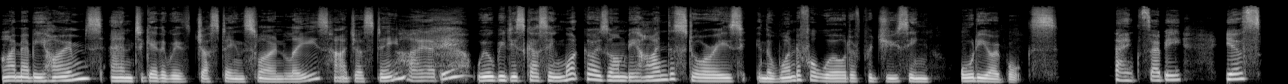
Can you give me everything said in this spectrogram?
I'm Abbe Holmes and together with Justine Sloane Lees. Hi Justine. Hi, Abbe. We'll be discussing what goes on behind the stories in the wonderful world of producing audiobooks. Thanks, Abbe. Yes,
